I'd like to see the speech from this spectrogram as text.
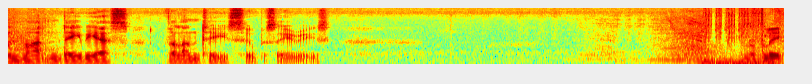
Aston Martin DBS Volantes Super Series. Lovely.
